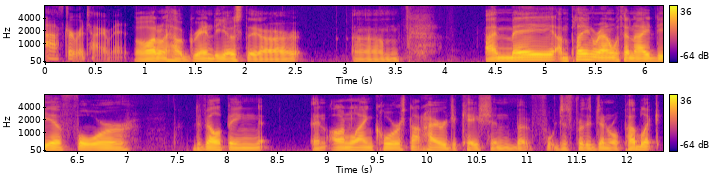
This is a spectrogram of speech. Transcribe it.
after retirement? Oh, I don't know how grandiose they are. Um, I may, I'm playing around with an idea for developing an online course, not higher education, but for, just for the general public.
